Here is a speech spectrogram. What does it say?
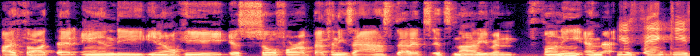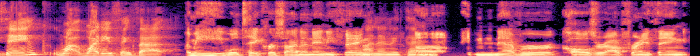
I thought that Andy, you know, he is so far up Bethenny's ass that it's it's not even funny. And that you think, you think, why? Why do you think that? I mean, he will take her side on anything. On anything, uh, he never calls her out for anything.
